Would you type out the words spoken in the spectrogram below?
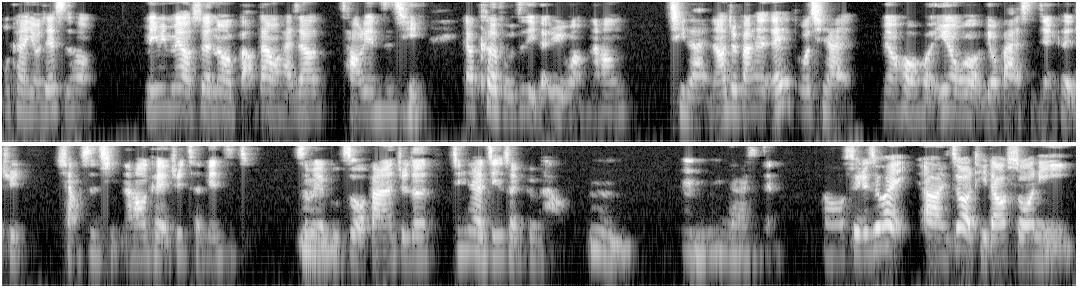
我可能有些时候明明没有睡那么饱，但我还是要操练自己，要克服自己的欲望，然后起来，然后就发现，哎，我起来没有后悔，因为我有留白的时间可以去想事情，然后可以去沉淀自己。什么也不做，反而觉得今天的精神更好。嗯嗯，大概是这样。哦，所以就是会啊，你最后提到说，你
